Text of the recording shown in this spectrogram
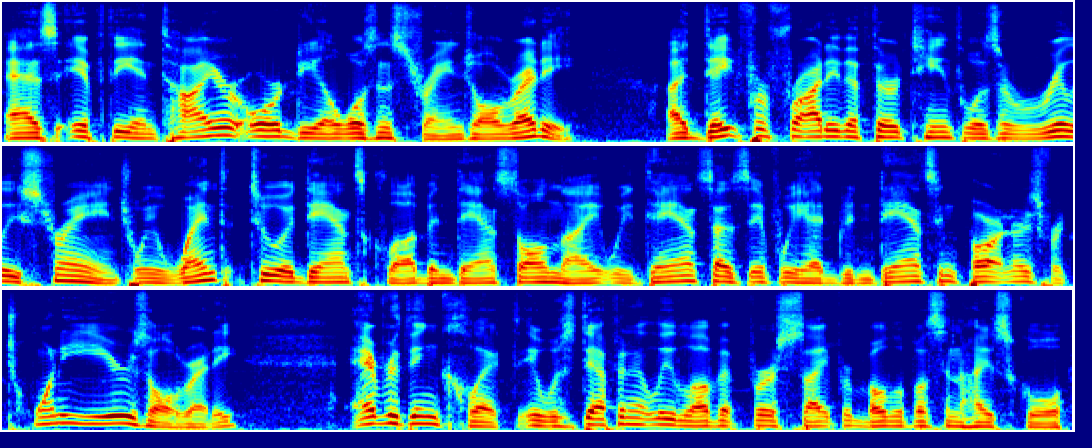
As if the entire ordeal wasn't strange already. A date for Friday the 13th was really strange. We went to a dance club and danced all night. We danced as if we had been dancing partners for 20 years already. Everything clicked. It was definitely love at first sight for both of us in high school,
